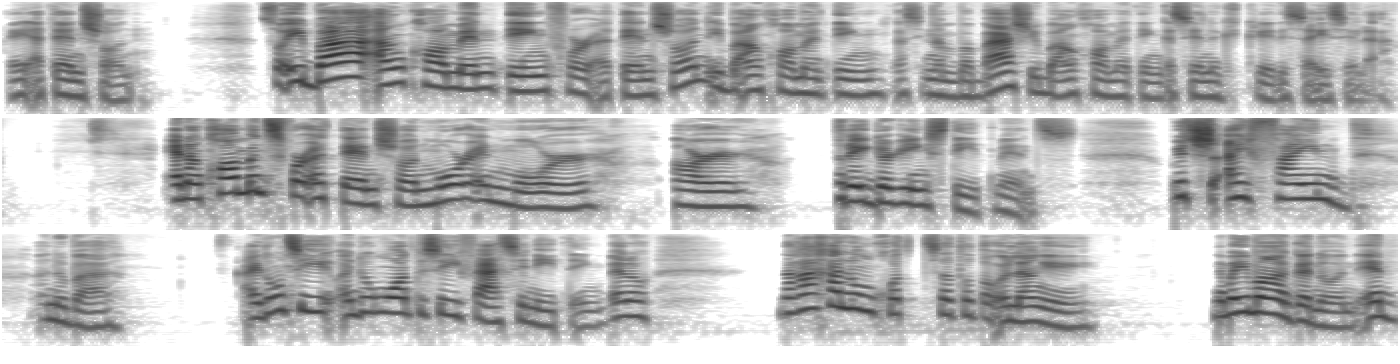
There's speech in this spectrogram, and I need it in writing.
Okay, attention. So, iba ang commenting for attention, iba ang commenting kasi nang babash, iba ang commenting kasi nag-criticize sila. And ang comments for attention, more and more are triggering statements, which I find, ano ba, I don't say, I don't want to say fascinating, pero nakakalungkot sa totoo lang eh, na may mga ganun. And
